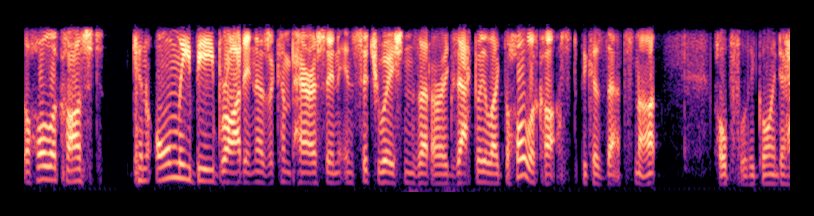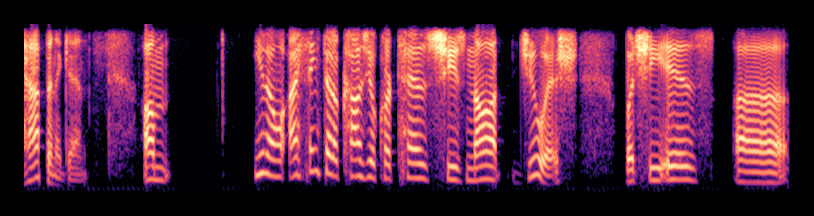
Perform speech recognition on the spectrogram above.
the Holocaust can only be brought in as a comparison in situations that are exactly like the Holocaust, because that's not hopefully going to happen again. Um, you know, I think that Ocasio Cortez, she's not Jewish, but she is a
